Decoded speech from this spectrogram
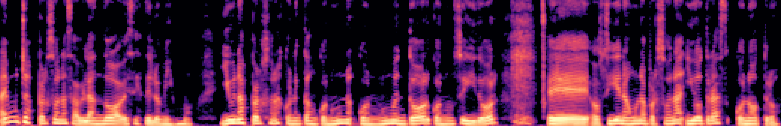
Hay muchas personas hablando a veces de lo mismo y unas personas conectan con un, con un mentor, con un seguidor eh, o siguen a una persona y otras con otro.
